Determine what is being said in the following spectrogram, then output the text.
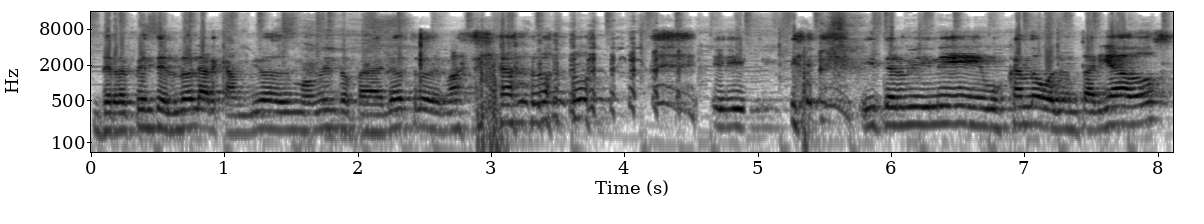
de repente el dólar cambió de un momento para el otro demasiado y, terminé buscando voluntariados.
